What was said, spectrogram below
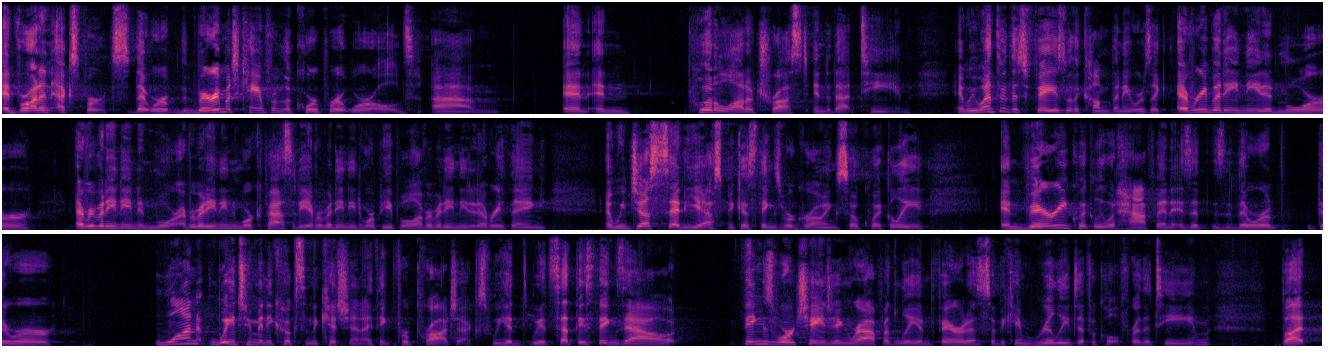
and brought in experts that were very much came from the corporate world um, and, and put a lot of trust into that team. And we went through this phase with the company where it was like everybody needed more, everybody needed more, everybody needed more capacity, everybody needed more people, everybody needed everything. And we just said yes because things were growing so quickly. And very quickly what happened is that, is that there were there were one way too many cooks in the kitchen, I think, for projects. We had we had set these things out. Things were changing rapidly in fairness, so it became really difficult for the team. But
